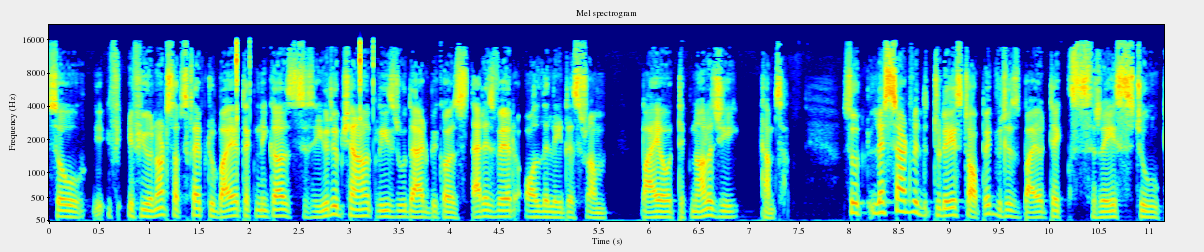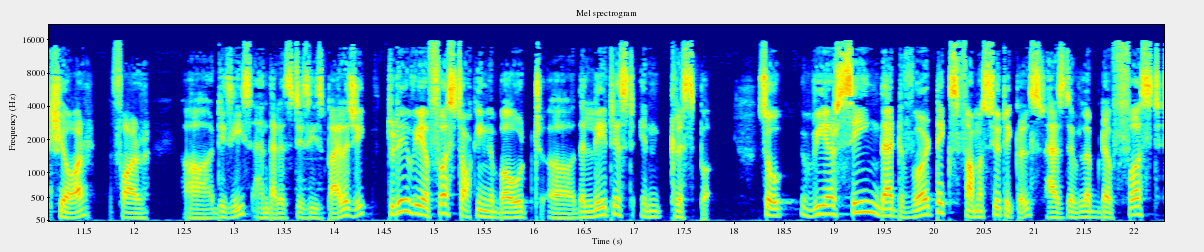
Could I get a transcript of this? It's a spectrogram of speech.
So if, if you're not subscribed to Biotecnika's YouTube channel, please do that because that is where all the latest from biotechnology comes up. So let's start with today's topic, which is biotech's race to cure for uh, disease, and that is disease biology. Today, we are first talking about uh, the latest in CRISPR. So, we are seeing that Vertex Pharmaceuticals has developed a first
